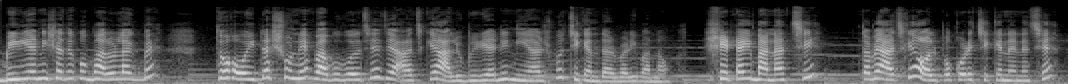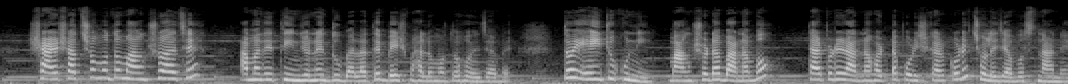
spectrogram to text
বিরিয়ানির সাথে খুব ভালো লাগবে। তো ওইটা শুনে বাবু বলছে যে আজকে আলু বিরিয়ানি নিয়ে আসব, চিকেন দারবাড়ি বানাও। সেটাই বানাচ্ছি, তবে আজকে অল্প করে চিকেন এনেছে। সাড়ে সাতশো মতো মাংস আছে, আমাদের তিনজনের দুবেলাতে বেশ ভালো মতো হয়ে যাবে। তো এইটুকুনি, মাংসটা বানাবো তারপরে রান্নাঘরটা পরিষ্কার করে চলে যাব স্নানে।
